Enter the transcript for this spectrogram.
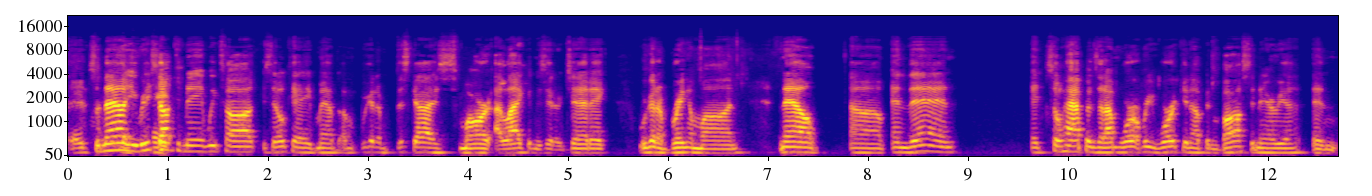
It's, So now you reached great. out to me. We talked. You said, "Okay, man, I'm- we're gonna. This guy's smart. I like him. He's energetic. We're gonna bring him on." Now, um, and then it so happens that I'm already working up in Boston area and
